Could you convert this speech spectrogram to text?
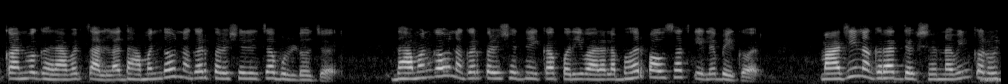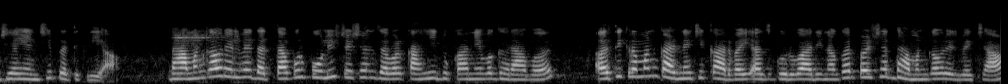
दुकान व घरावर चालला धामणगाव नगर परिषदेचा बुलडोजर. धामणगाव नगर परिषदेने एका परिवाराला भर पावसात केले बेघर. माजी नगराध्यक्ष नवीन कनोजिया यांची प्रतिक्रिया. Dhamangaon railway Dattapur police station जवळ काही दुकाने व घरावर अतिक्रमण काढण्याची कारवाई आज गुरुवारी नगर परिषद धामणगाव रेल्वेच्या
